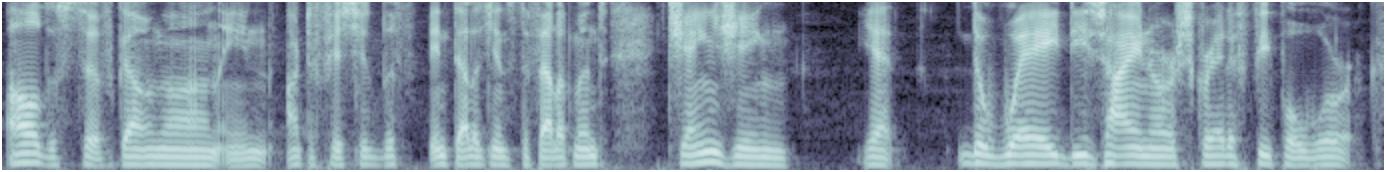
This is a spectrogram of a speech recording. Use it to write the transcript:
all the stuff going on in artificial intelligence development changing, yeah, the way designers, creative people work?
